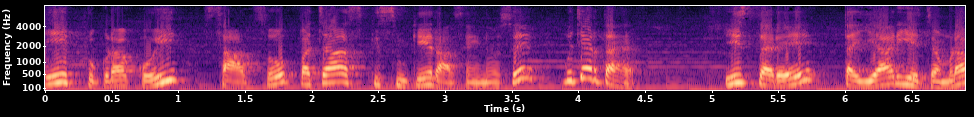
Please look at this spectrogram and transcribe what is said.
एक टुकड़ा कोई 750 किस्म के रासायनों से गुजरता है। इस तरह तैयार ये चमड़ा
